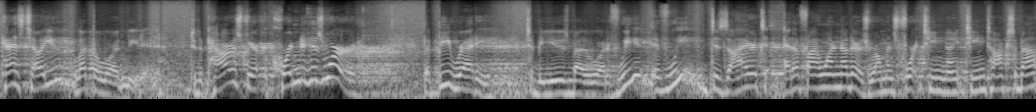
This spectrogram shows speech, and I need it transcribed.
Can I just tell you? Let the Lord lead it. To the power of the Spirit, according to His Word. But be ready to be used by the Lord. If we, if we desire to edify one another, as Romans 14, 19 talks about,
